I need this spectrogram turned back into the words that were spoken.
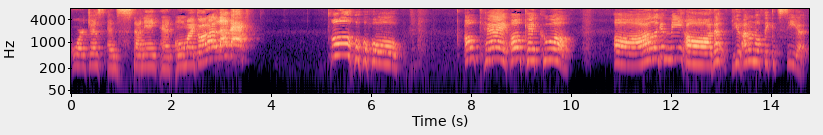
gorgeous and stunning and oh my God, I love it! Oh, okay, okay, cool. Aw, look at me. Aw, that beautiful. I don't know if they could see it.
